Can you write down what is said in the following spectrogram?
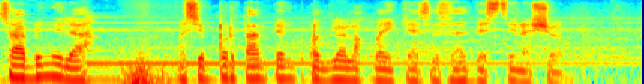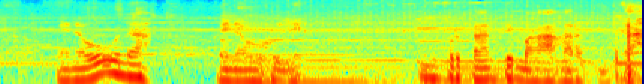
Sabi nila, mas importante ang paglalakbay kaysa sa destinasyon. May nauuna, may nauhuli. Importante makakarating ka.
